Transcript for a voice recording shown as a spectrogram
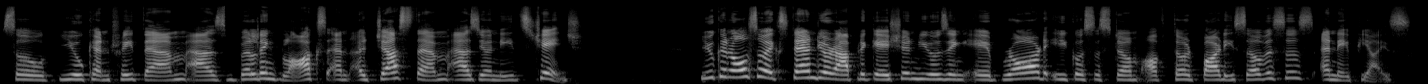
So you can treat them as building blocks and adjust them as your needs change. You can also extend your application using a broad ecosystem of third party services and APIs.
